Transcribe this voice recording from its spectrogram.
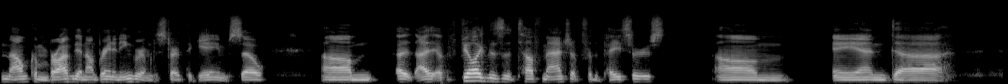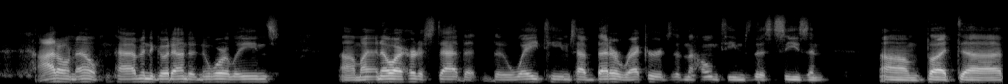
Malcolm Brogdon on Brandon Ingram to start the game. So um, I, I feel like this is a tough matchup for the Pacers. Um, and uh, I don't know, having to go down to New Orleans. Um, I know I heard a stat that the away teams have better records than the home teams this season. Um, but uh,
